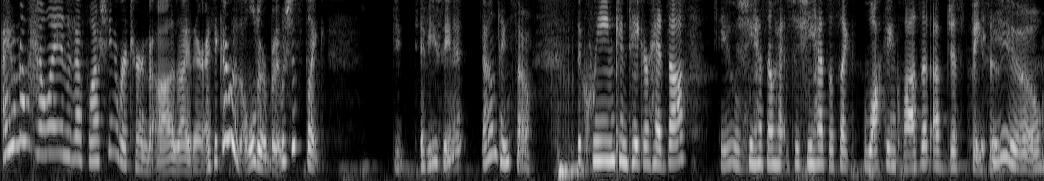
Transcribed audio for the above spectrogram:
I don't know how I ended up watching Return to Oz either. I think I was older, but it was just like, did, have you seen it? I don't think so. The queen can take her heads off. Ew. She has no head, so she has this like walk-in closet of just faces. Ew.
